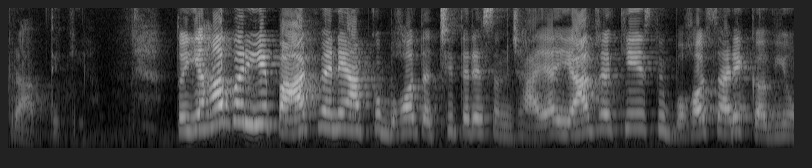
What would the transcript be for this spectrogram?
प्राप्त किया। तो यहाँ पर ये पाठ मैंने आपको बहुत अच्छी तरह समझाया। याद रखिए, इसमें बहुत सारे कवियों,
